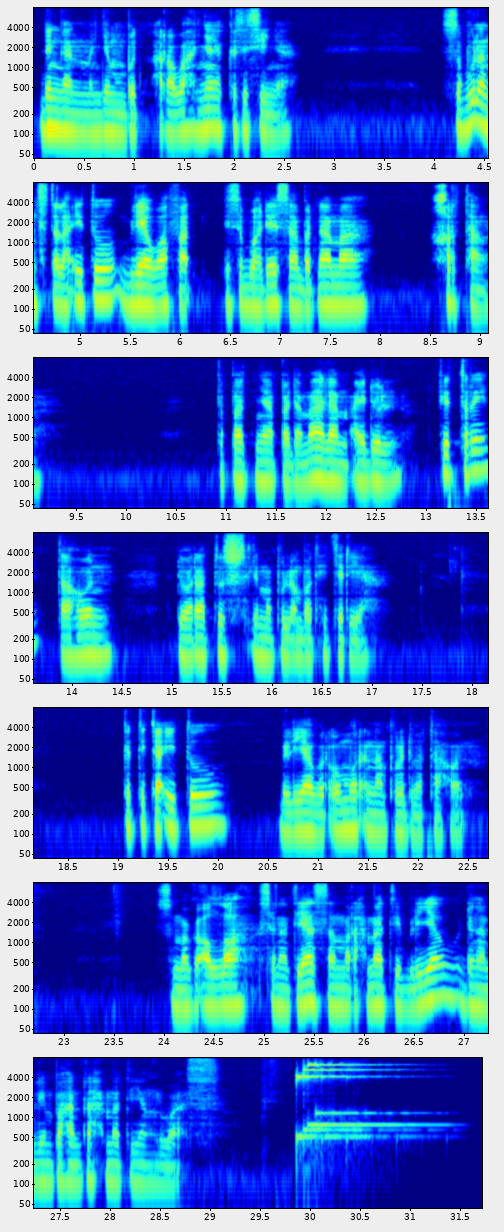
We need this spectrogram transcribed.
dengan menjemput arwahnya ke sisinya. Sebulan setelah itu, beliau wafat di sebuah desa bernama Khartang. Tepatnya pada malam Idul Fitri tahun 254 Hijriah. Ketika itu, beliau berumur 62 tahun. Semoga Allah senantiasa merahmati beliau dengan limpahan rahmat yang luas.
